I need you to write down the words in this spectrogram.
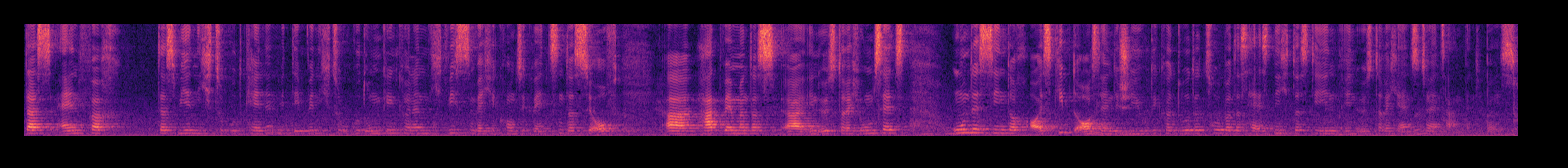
das einfach das wir nicht so gut kennen, mit dem wir nicht so gut umgehen können, nicht wissen, welche Konsequenzen das sehr oft äh, hat, wenn man das äh, in Österreich umsetzt. Und es, sind auch, es gibt ausländische Judikatur dazu, aber das heißt nicht, dass die in Österreich eins zu eins anwendbar ist.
